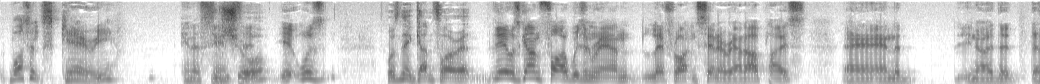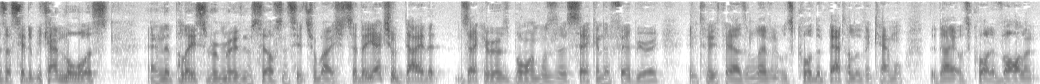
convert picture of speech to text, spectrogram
it wasn't scary in a sense. that- sure? It was. Wasn't there gunfire at There was gunfire whizzing around left, right, and centre around our place, and, and the, you know, the, as I said, it became lawless, and the police had removed themselves from the situation. So the actual day that Zachary was born was the 2nd of February in 2011. It was called the Battle of the Camel. The day it was quite a violent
